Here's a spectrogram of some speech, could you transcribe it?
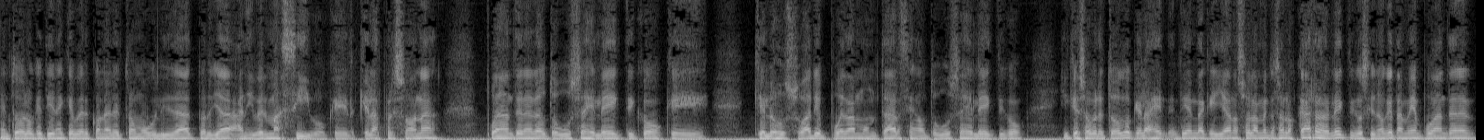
en todo lo que tiene que ver con la electromovilidad, pero ya a nivel masivo, que, que las personas puedan tener autobuses eléctricos, que, que los usuarios puedan montarse en autobuses eléctricos y que sobre todo que la gente entienda que ya no solamente son los carros eléctricos, sino que también puedan tener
